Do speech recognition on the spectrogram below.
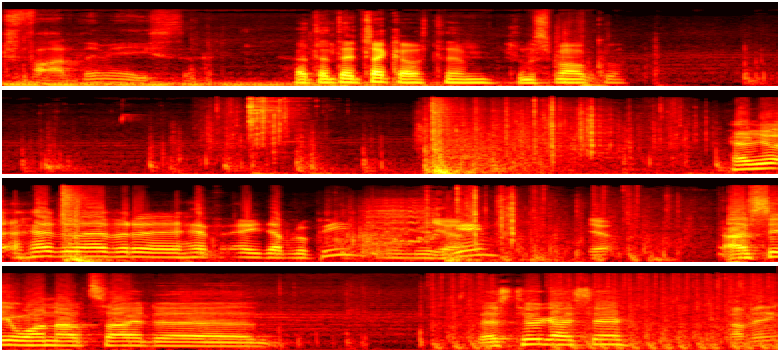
Czwarte miejsce. A ten tutaj czekał w tym, w tym smoku. Have you have you ever uh, have AWP in this Yeah. game? I see one outside. Uh, there's two guys here. Coming.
